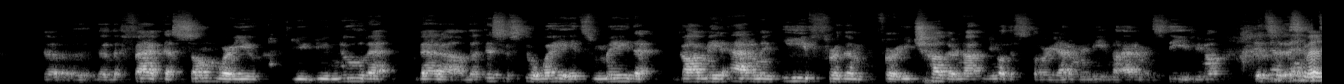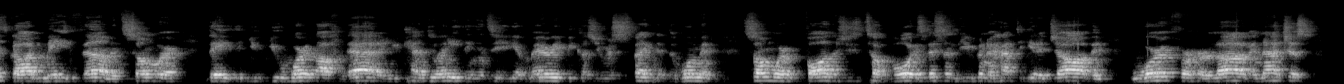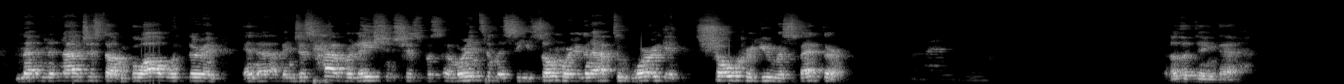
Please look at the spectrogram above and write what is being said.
the, the, the fact that somewhere you, you, you knew that that um, that this is the way it's made that God made Adam and Eve for them for each other not you know the story Adam and Eve not Adam and Steve you know it's, it's, it's God made them and somewhere they you, you work off of that and you can't do anything until you get married because you respected the woman somewhere fathers used to tell boys listen you're gonna have to get a job and work for her love and not just not, not just um, go out with her and, and uh, I mean just have relationships but, or intimacy somewhere. You're gonna have to work and show her you respect her. Another thing that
